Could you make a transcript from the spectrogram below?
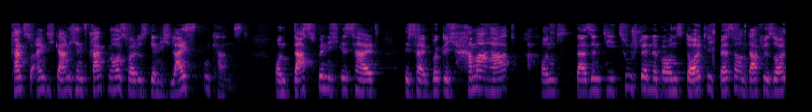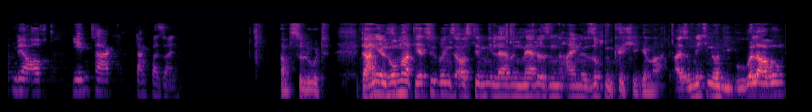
kannst du eigentlich gar nicht ins Krankenhaus, weil du es dir nicht leisten kannst. Und das, finde ich, ist halt, ist halt wirklich hammerhart. Und da sind die Zustände bei uns deutlich besser. Und dafür sollten wir auch jeden Tag dankbar sein. Absolut. Daniel Humm hat jetzt übrigens aus dem 11 Madison eine Suppenküche gemacht. Also nicht nur die Beurlaubung,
